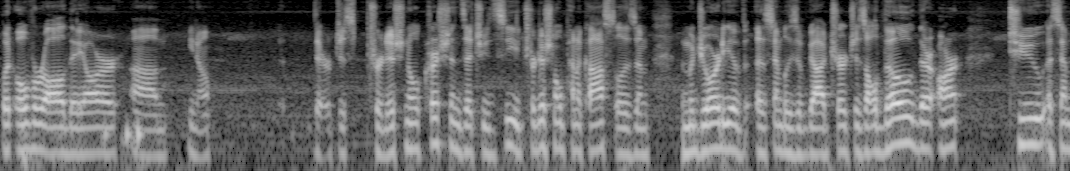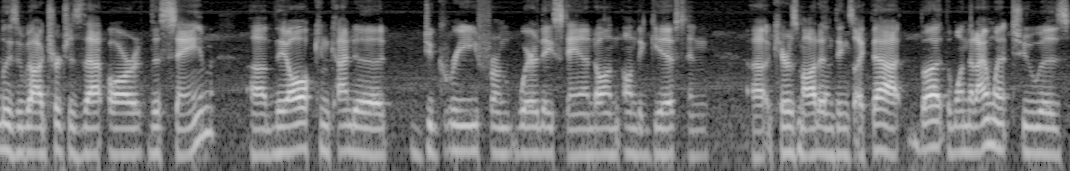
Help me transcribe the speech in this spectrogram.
but overall they are um, you know they're just traditional Christians that you'd see, traditional Pentecostalism. The majority of Assemblies of God churches, although there aren't two Assemblies of God churches that are the same, uh, they all can kind of degree from where they stand on on the gifts and uh, charismata and things like that. But the one that I went to was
